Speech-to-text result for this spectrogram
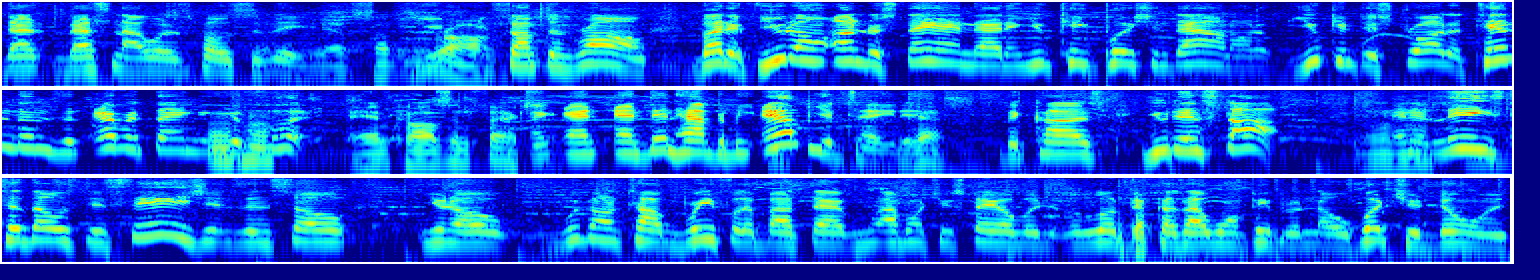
that that's not what it's supposed to be. Yeah, something's you, wrong. Something's wrong. But if you don't understand that and you keep pushing down on it, you can destroy the tendons and everything in mm-hmm. your foot and cause infection, and, and, and then have to be amputated. Yes, because you didn't stop, mm-hmm. and it leads to those decisions. And so you know, we're going to talk briefly about that. I want you to stay over a little bit because I want people to know what you're doing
